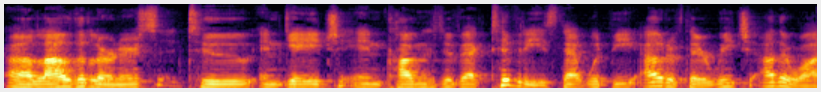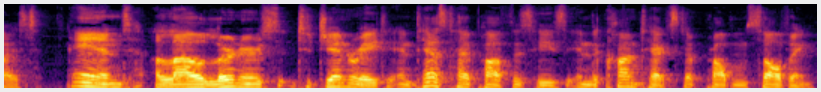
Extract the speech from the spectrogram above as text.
Allow the learners to engage in cognitive activities that would be out of their reach otherwise. And allow learners to generate and test hypotheses in the context of problem solving.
